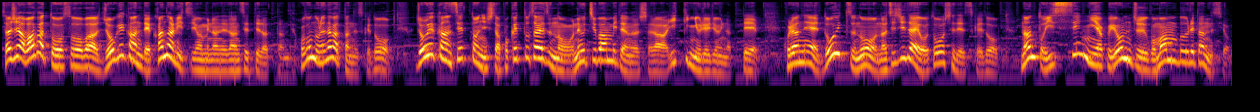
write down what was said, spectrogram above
最初は我が闘争は上下間でかなり強めな値段設定だったんでほとんど売れなかったんですけど上下間セットにしたポケットサイズのお値打ち版みたいなのを出したら一気に売れるようになってこれはねドイツのナチ時代を通してですけどなんと1245万部売れたんですよ。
